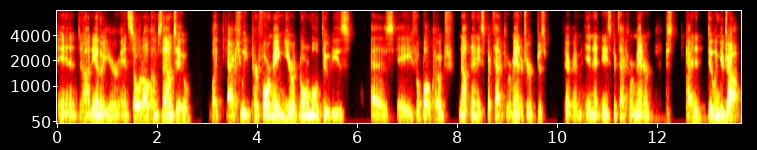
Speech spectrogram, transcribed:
and not any other year. And so it all comes down to like actually performing your normal duties as a football coach, not in any spectacular manager, just er, in any spectacular manner, just kind of doing your job.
